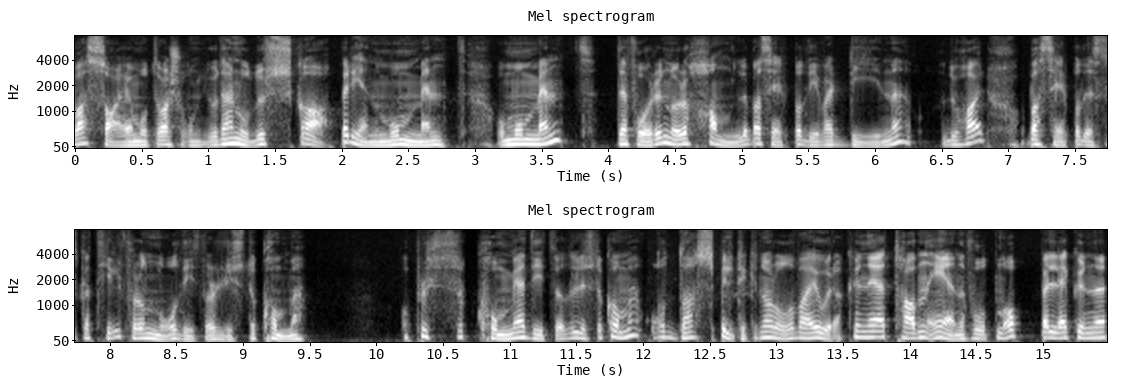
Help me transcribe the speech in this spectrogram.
hva sa jeg om motivasjon? Jo, det er noe du skaper gjennom moment. Og moment det får du når du handler basert på de verdiene du har, og basert på det som skal til for å nå dit hvor du har lyst til å komme. Og plutselig så kom jeg dit jeg hadde lyst til å komme, og da spilte det ikke noen rolle hva jeg gjorde. Kunne jeg ta den ene foten opp, eller jeg kunne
